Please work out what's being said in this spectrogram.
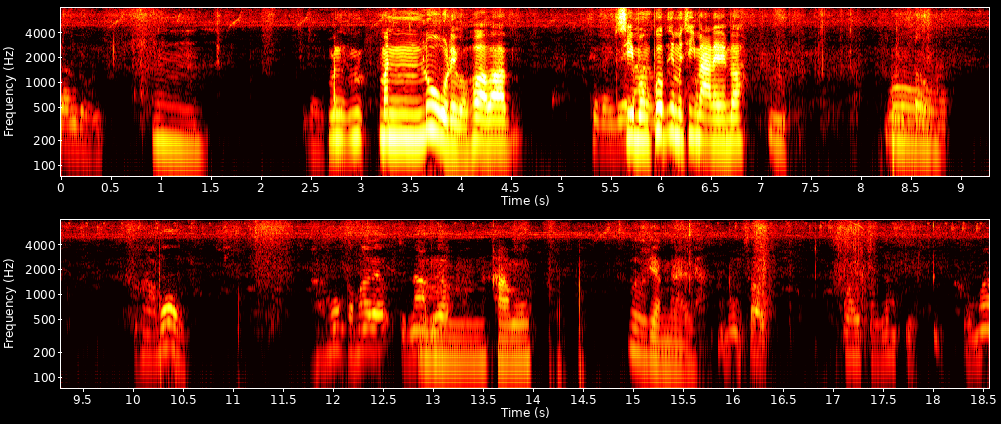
ดังโดนอืมมันมันรู้เลยบอกพ่อว่าสิได้เวลาสี่โมงปุ๊บนี่มันที่มาเลยเห็นปะโอ้มันต้องห้าโมงห้าโมงก็มาแล้วกินน้ำแล้วอืมห้าโมงเออยังไงล่ะห้าโมงเช้าไว้ไปยังสิเข้ามา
